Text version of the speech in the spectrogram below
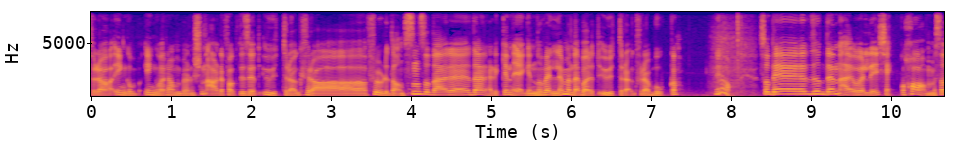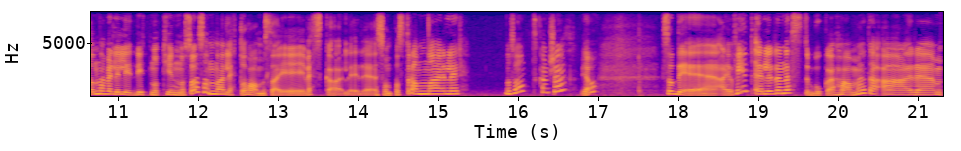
fra Ingvar Ambjørnsen er det faktisk et utdrag fra Fugledansen. Så der, der er det ikke en egen novelle, men det er bare et utdrag fra boka. Ja. Så det, den er jo veldig kjekk å ha med seg. Den er veldig liten og tynn også, så den er lett å ha med seg i veska eller eh, sånn på stranda eller noe sånt, kanskje. ja. Så det er jo fint. Eller den neste boka jeg har med, det er eh,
